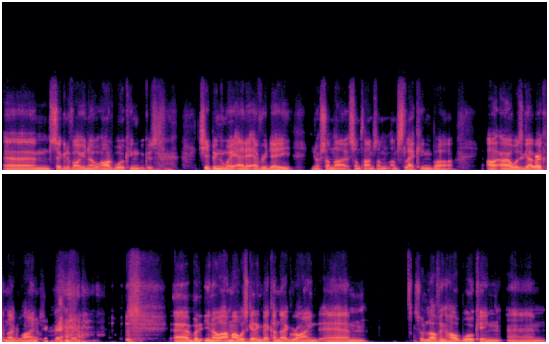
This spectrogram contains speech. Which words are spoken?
Um, second of all, you know, hardworking because chipping away at it every day. You know, some sometimes I'm I'm slacking, but I, I always get back on that grind. uh, but you know, I'm always getting back on that grind. Um, so loving, hardworking. Um,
